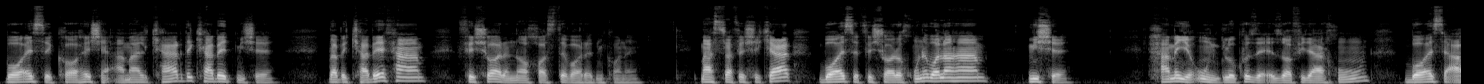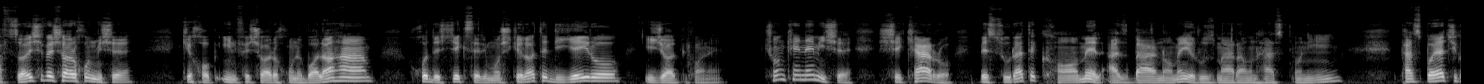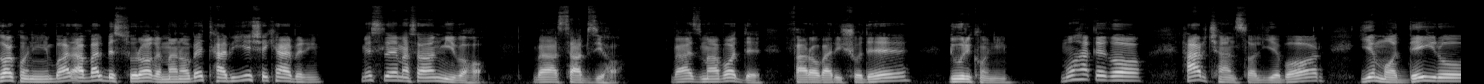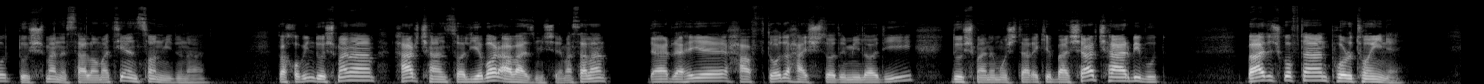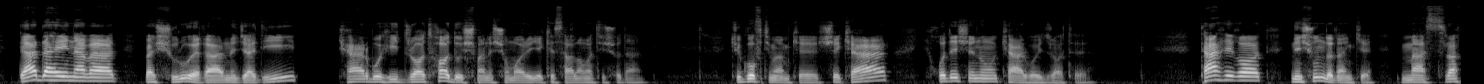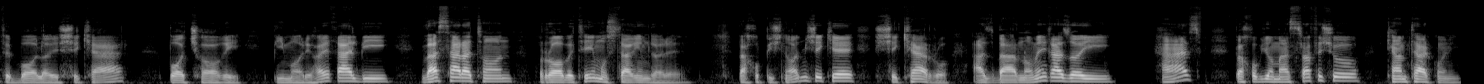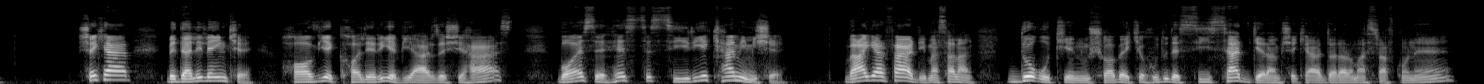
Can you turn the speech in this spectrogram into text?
باعث کاهش عملکرد کبد میشه و به کبد هم فشار ناخواسته وارد می‌کنه. مصرف شکر باعث فشار خون بالا هم میشه. همه اون گلوکوز اضافی در خون باعث افزایش فشار خون میشه که خب این فشار خون بالا هم خودش یک سری مشکلات دیگه ای رو ایجاد می‌کنه. چون که نمیشه شکر رو به صورت کامل از برنامه روزمرهمون حذف کنیم پس باید چیکار کنیم؟ باید اول به سراغ منابع طبیعی شکر بریم مثل مثلا میوه ها و سبزی ها و از مواد فراوری شده دوری کنیم. محققا هر چند سال یه بار یه ماده ای رو دشمن سلامتی انسان می‌دونن. و خب این دشمن هم هر چند سال یه بار عوض میشه. مثلا در دهه 70 و 80 میلادی دشمن مشترک بشر چربی بود. بعدش گفتن پروتئینه. در دهه 90 و شروع قرن جدید کربوهیدرات ها دشمن شماره یک سلامتی شدن. که گفتیم هم که شکر خودش نوع کربوهیدراته. تحقیقات نشون دادن که مصرف بالای شکر با چاقی بیماری های قلبی و سرطان رابطه مستقیم داره. و خب پیشنهاد میشه که شکر رو از برنامه غذایی حذف و خب یا مصرفش رو کمتر کنید شکر به دلیل اینکه حاوی کالری بیارزشی هست باعث حس سیری کمی میشه. و اگر فردی مثلا دو قوطی نوشابه که حدود 300 گرم شکر داره رو مصرف کنه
